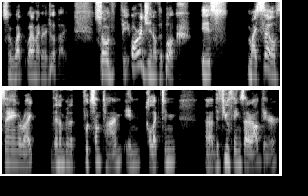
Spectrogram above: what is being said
so what what am I going to do about it? So the origin of the book is myself saying, all right, then I'm going to put some time in collecting uh, the few things that are out there,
